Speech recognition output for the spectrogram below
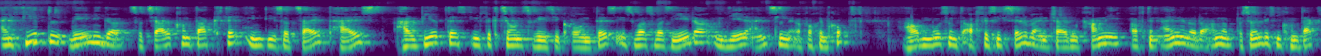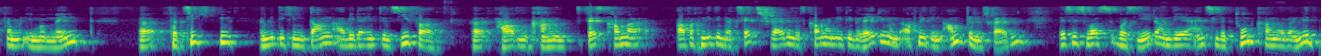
Ein Viertel weniger Sozialkontakte in dieser Zeit heißt halbiertes Infektionsrisiko. Und das ist was, was jeder und jede Einzelne einfach im Kopf haben muss und auch für sich selber entscheiden, kann ich auf den einen oder anderen persönlichen Kontakt einmal im Moment äh, verzichten, damit ich ihn dann auch wieder intensiver äh, haben kann. Und das kann man einfach nicht in ein Gesetz schreiben, das kann man nicht in Regeln und auch nicht in Ampeln schreiben. Das ist was, was jeder und jede Einzelne tun kann oder nicht.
